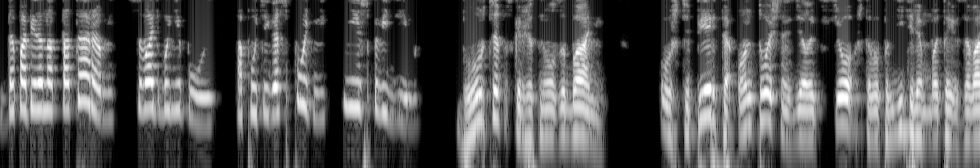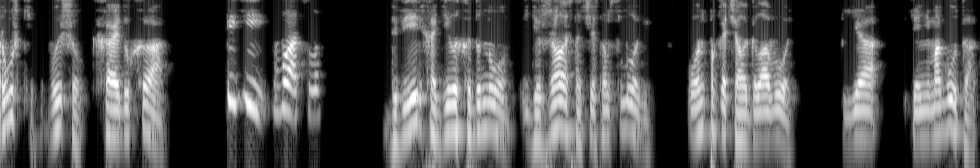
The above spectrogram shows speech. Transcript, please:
Да победа над татарами свадьбы не будет, а пути Господни неисповедимы. Бурцев скрежетнул зубами. Уж теперь-то он точно сделает все, чтобы победителем в этой заварушке вышел Хайдухан. Беги, Вацлав! Дверь ходила ходуном и держалась на честном слове. Он покачал головой. Я... я не могу так.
